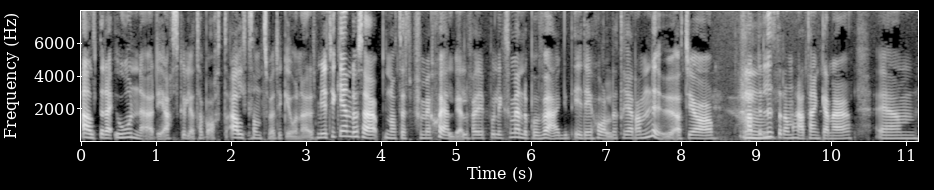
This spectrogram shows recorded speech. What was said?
allt det där onödiga skulle jag ta bort. Allt sånt som jag tycker är onödigt. Men jag tycker ändå så här på något sätt för mig själv i alla fall. Jag är liksom ändå på väg i det hållet redan nu. Att jag hade Mm. lite de här tankarna ehm,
